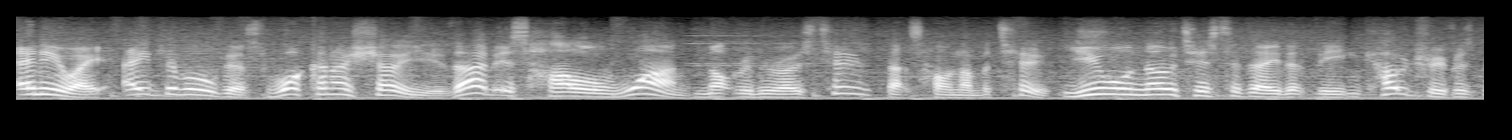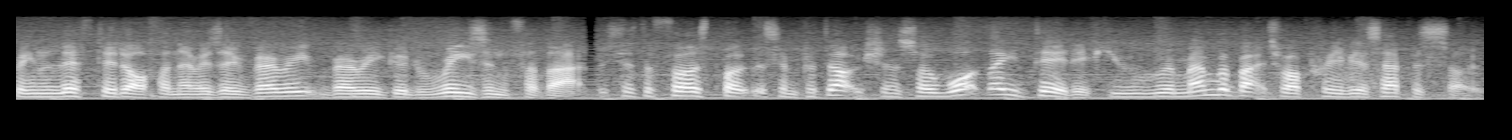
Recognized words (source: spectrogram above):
Anyway, 8th of August, what can I show you? That is hull one, not Ruby Rose 2, that's hull number two. You will notice today that the coach roof has been lifted off and there is a very, very good reason for that. This is the first boat that's in production. So what they did, if you remember back to our previous episode,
